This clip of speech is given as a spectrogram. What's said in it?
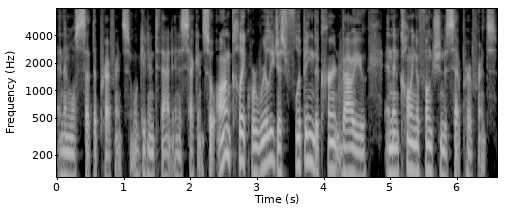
And then we'll set the preference. And we'll get into that in a second. So on click, we're really just flipping the current value and then calling a function to set preference.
